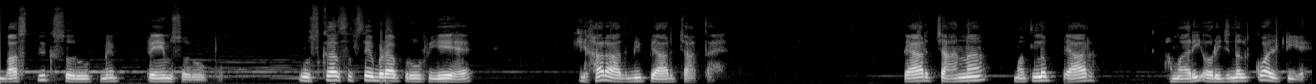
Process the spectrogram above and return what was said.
वास्तविक स्वरूप में प्रेम स्वरूप हूँ। उसका सबसे बड़ा प्रूफ ये है कि हर आदमी प्यार चाहता है। प्यार चाहना मतलब प्यार हमारी ओरिजिनल क्वालिटी है।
